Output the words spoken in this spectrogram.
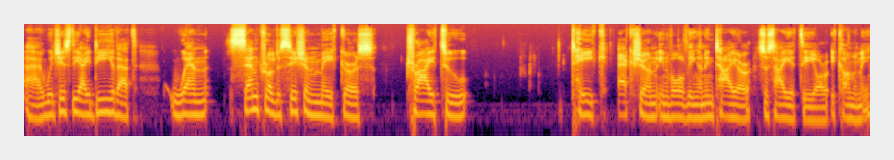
uh, which is the idea that when central decision makers try to take action involving an entire society or economy,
